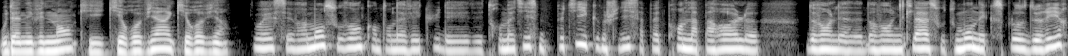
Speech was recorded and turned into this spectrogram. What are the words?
ou d'un événement qui, revient et qui revient. Oui, c'est vraiment souvent quand on a vécu des, traumatismes petits, comme je te dis, ça peut être prendre la parole devant, devant une classe où tout le monde explose de rire,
